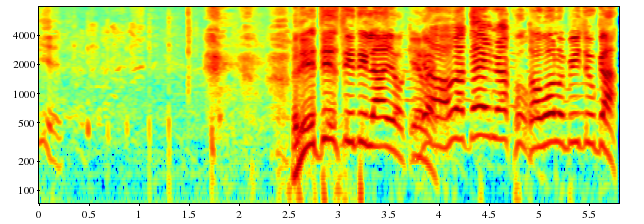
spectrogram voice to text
જ છે? રીતિ સીધી લાયો કેવાય હવે કઈ નાખું? તો ઓલું બીજું ગા.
